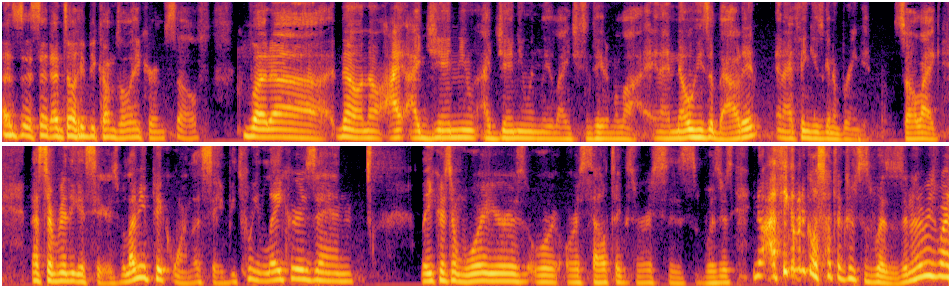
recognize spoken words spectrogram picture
as I said until he becomes a Laker himself. But uh no, no, I I genu I genuinely like Jayson Tatum a lot, and I know he's about it, and I think he's gonna bring it. So like that's a really good series. But let me pick one. Let's say between Lakers and Lakers and Warriors or or Celtics versus Wizards. You know, I think I'm gonna go Celtics versus Wizards. And the reason why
